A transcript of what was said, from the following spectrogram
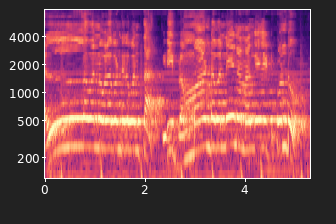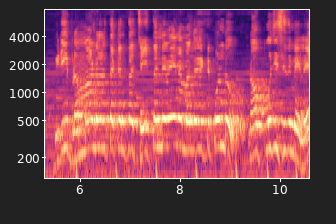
ಎಲ್ಲವನ್ನು ಒಳಗೊಂಡಿರುವಂತ ಇಡೀ ಬ್ರಹ್ಮಾಂಡವನ್ನೇ ನಮ್ಮ ಅಂಗೈಲಿ ಇಟ್ಟುಕೊಂಡು ಇಡೀ ಬ್ರಹ್ಮಾಂಡದಲ್ಲಿರ್ತಕ್ಕಂಥ ಚೈತನ್ಯವೇ ನಮ್ಮ ಅಂಗೈ ಇಟ್ಟುಕೊಂಡು ನಾವು ಪೂಜಿಸಿದ ಮೇಲೆ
